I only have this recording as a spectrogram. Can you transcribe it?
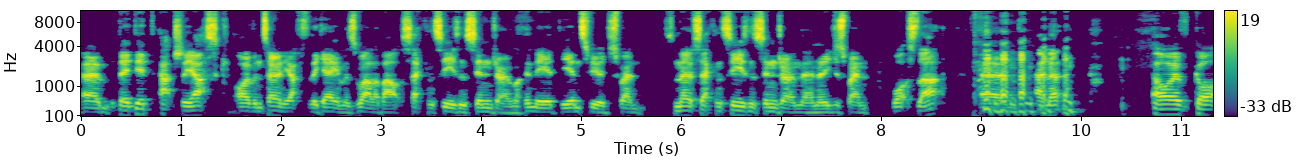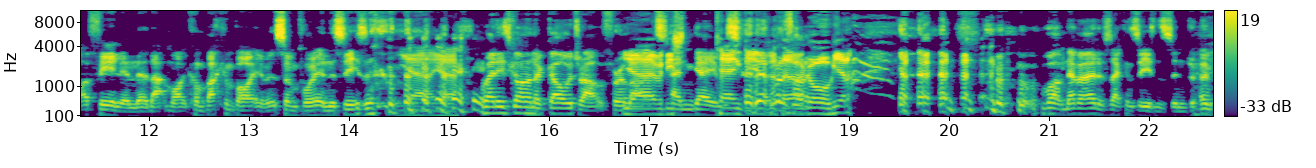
Um, they did actually ask Ivan Toney after the game as well about second season syndrome. I think the, the interviewer just went, no second season syndrome then. And he just went, what's that? Um, and uh, I've got a feeling that that might come back and bite him at some point in the season. Yeah, yeah. when he's gone on a goal drought for about he's 10 games. 10 games Everyone's without a like, goal, you know. well, I've never heard of second season syndrome.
